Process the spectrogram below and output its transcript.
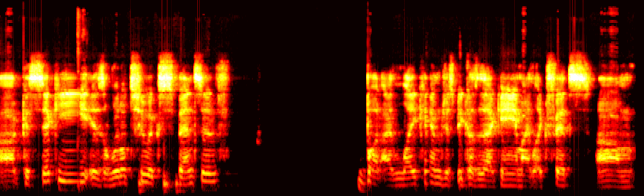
Uh, Gesicki is a little too expensive, but I like him just because of that game. I like Fitz. Um,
